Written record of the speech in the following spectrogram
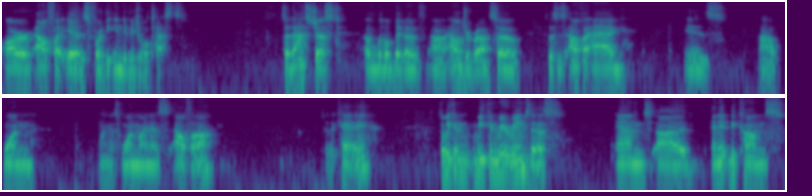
our alpha is for the individual tests. So that's just a little bit of uh, algebra. So, so, this is alpha ag is uh, 1 minus 1 minus alpha to the k. So we can we can rearrange this and uh, and it becomes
